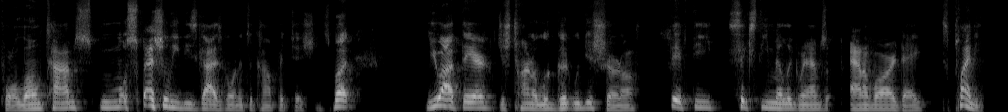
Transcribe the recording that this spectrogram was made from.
for a long time, especially these guys going into competitions. But you out there just trying to look good with your shirt off, 50, 60 milligrams of Anavar a day is plenty,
